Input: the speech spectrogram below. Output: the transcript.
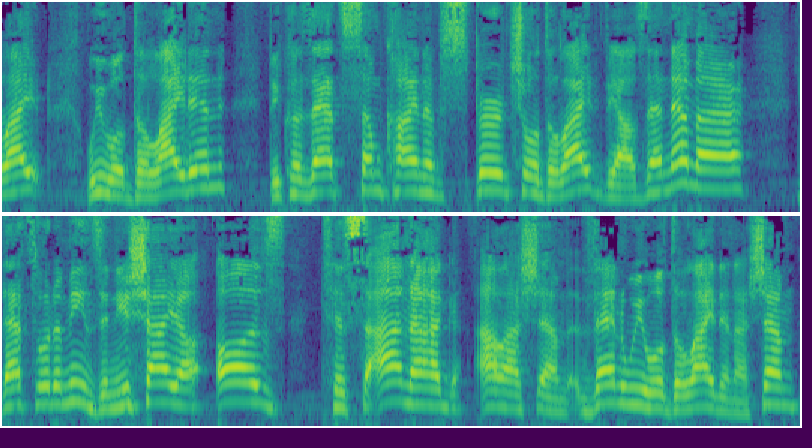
light, we will delight in, because that's some kind of spiritual delight. That's what it means. In Yeshaya, oz tisanag al Hashem. Then we will delight in Hashem.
